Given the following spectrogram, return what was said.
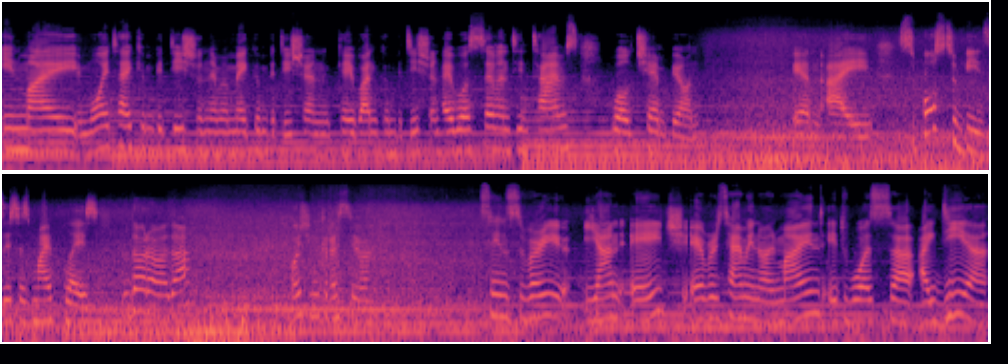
In my Muay Thai competition, MMA competition, K1 competition, I was 17 times world champion. And I supposed to be, this is my place. Здорово, да? Очень красиво. Since very young age, every time in my mind, it was uh, idea,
